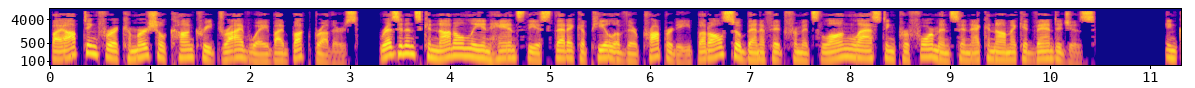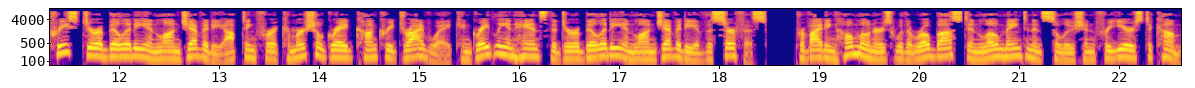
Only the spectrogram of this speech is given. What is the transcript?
By opting for a commercial concrete driveway by Buck Brothers, residents can not only enhance the aesthetic appeal of their property but also benefit from its long lasting performance and economic advantages. Increased durability and longevity Opting for a commercial grade concrete driveway can greatly enhance the durability and longevity of the surface, providing homeowners with a robust and low maintenance solution for years to come.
